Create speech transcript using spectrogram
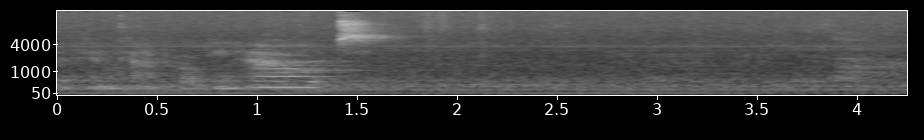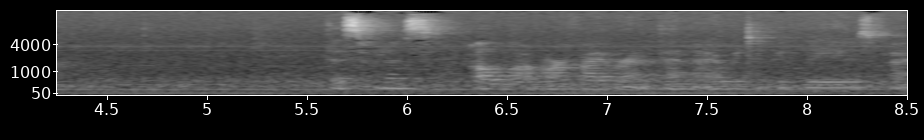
With him kind of poking out. This one is a lot more vibrant than I would typically use, but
